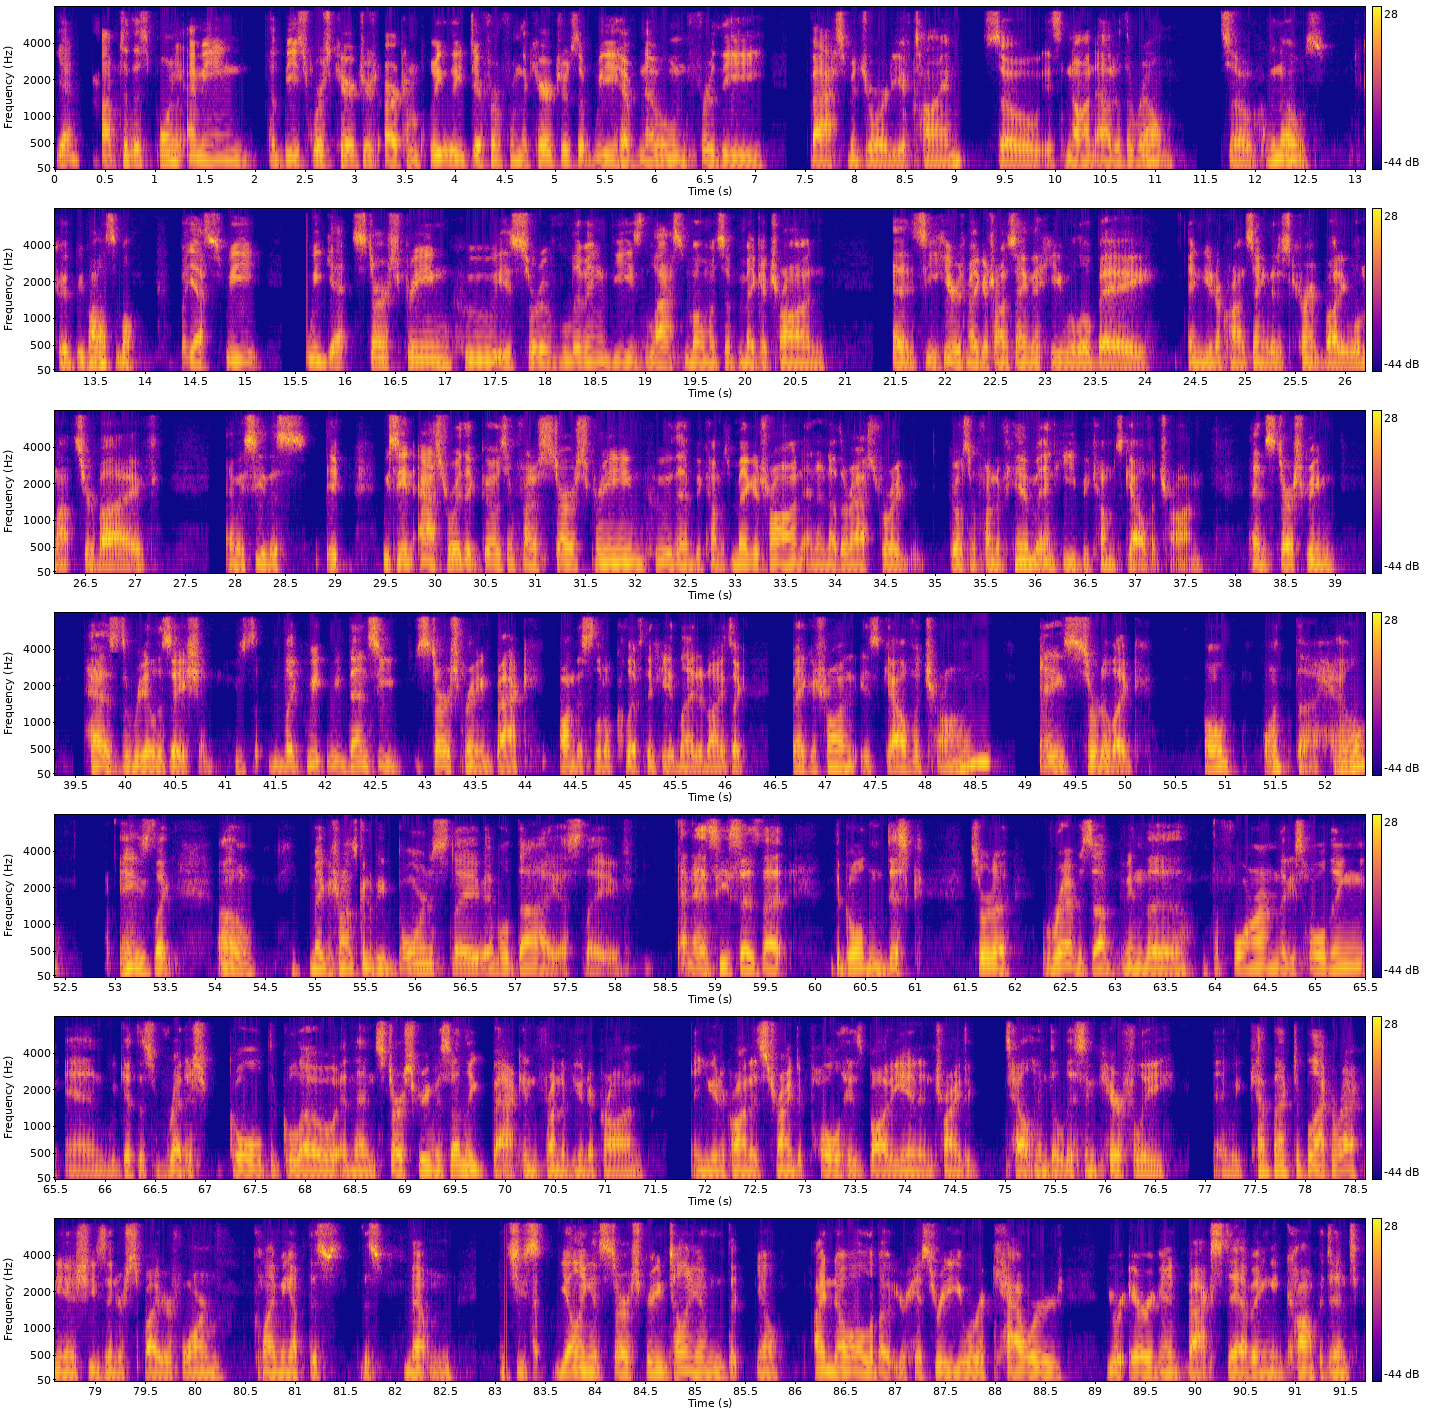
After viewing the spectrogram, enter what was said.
Yeah. Up to this point, I mean, the Beast Wars characters are completely different from the characters that we have known for the vast majority of time. So it's not out of the realm. So who knows? Could be possible. But yes, we we get Starscream who is sort of living these last moments of Megatron uh, as he hears Megatron saying that he will obey and Unicron saying that his current body will not survive. And we see this it we see an asteroid that goes in front of Starscream, who then becomes Megatron, and another asteroid goes in front of him, and he becomes Galvatron. And Starscream has the realization. He's like, we we then see Starscream back on this little cliff that he had landed on. He's like, Megatron is Galvatron, and he's sort of like, oh, what the hell? And he's like, oh, Megatron's going to be born a slave and will die a slave. And as he says that, the golden disc sort of revs up in the the forearm that he's holding, and we get this reddish gold glow. And then Starscream is suddenly back in front of Unicron, and Unicron is trying to pull his body in and trying to tell him to listen carefully. And we cut back to Black Arachnia. She's in her spider form, climbing up this this mountain, and she's yelling at Starscream, telling him that you know I know all about your history. You were a coward. You were arrogant, backstabbing, incompetent,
